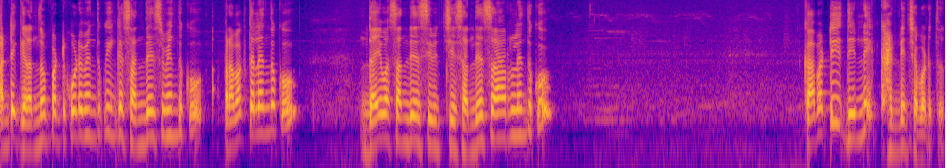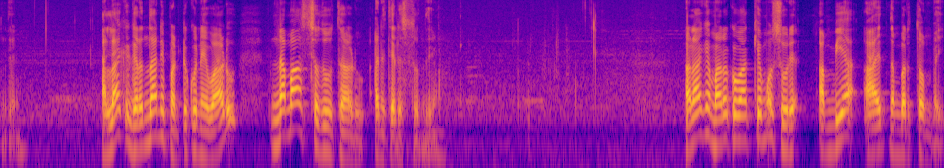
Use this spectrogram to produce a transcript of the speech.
అంటే గ్రంథం పట్టుకోవడం ఎందుకు? ఇంకా సందేశం ఎందుకు? ప్రవక్తలు ఎందుకు? దైవ సందేశం ఇచ్చే సందేశారులు ఎందుకు కాబట్టి దీన్ని ఖండించబడుతుంది. అలాగే గ్రంథాన్ని పట్టుకునేవాడు నమాజ్ చదువుతాడు అని తెలుస్తుంది. అలాగే మరొక వాక్యము సూర్య అంబియా ఆయత్ నంబర్ తొంభై.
